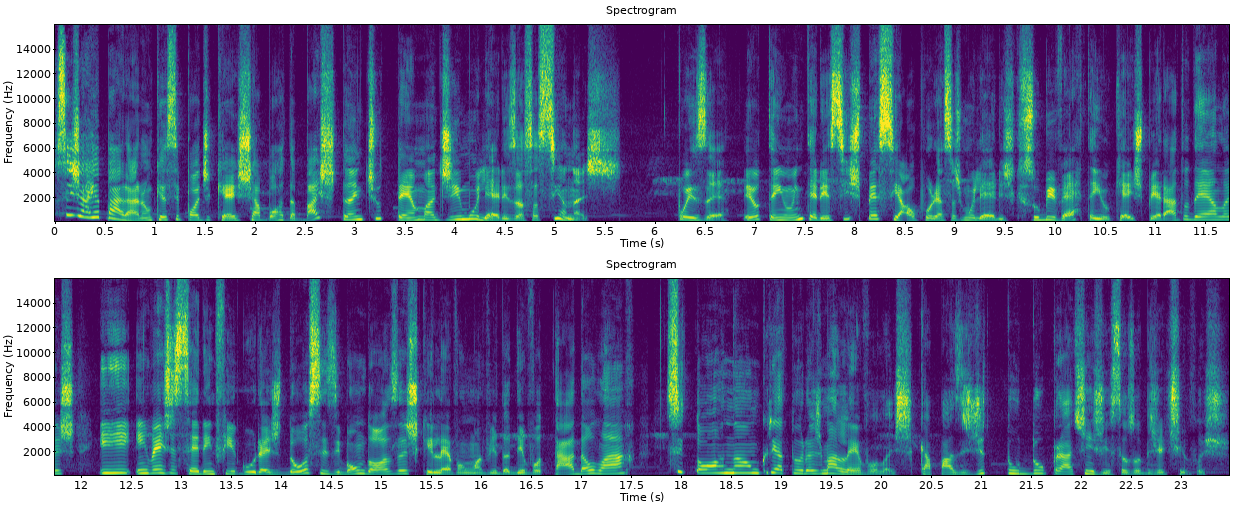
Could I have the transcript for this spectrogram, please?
Vocês já repararam que esse podcast aborda bastante o tema de mulheres assassinas? Pois é, eu tenho um interesse especial por essas mulheres que subvertem o que é esperado delas e, em vez de serem figuras doces e bondosas que levam uma vida devotada ao lar, se tornam criaturas malévolas, capazes de tudo para atingir seus objetivos.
